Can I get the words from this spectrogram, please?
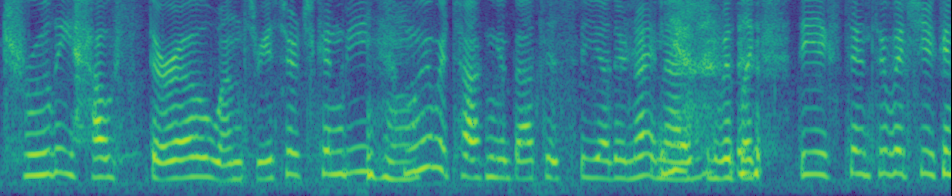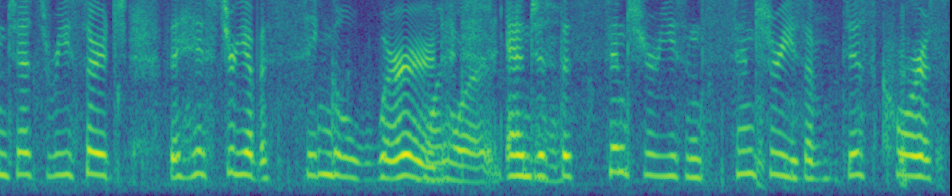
truly how thorough one's research can be. Mm-hmm. We were talking about this the other night, Madison, with like the extent to which you can just research the history of a single word, One word, and just the centuries and centuries of mm-hmm. discourse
